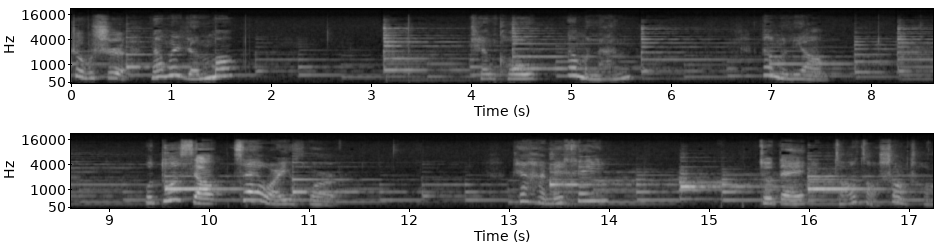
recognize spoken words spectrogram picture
这不是难为人吗？天空那么蓝，那么亮，我多想再玩一会儿。天还没黑，就得早早上床。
